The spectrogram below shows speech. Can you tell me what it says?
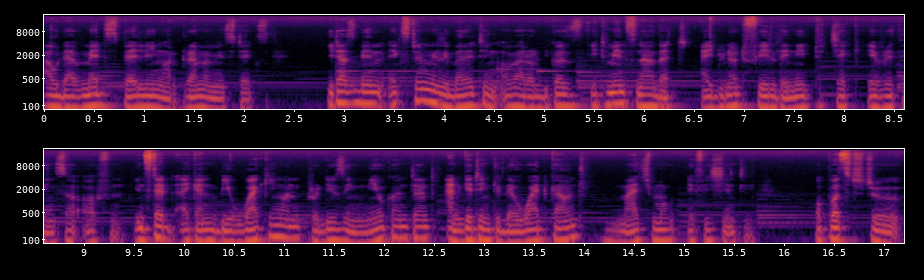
I would have made spelling or grammar mistakes. It has been extremely liberating overall because it means now that I do not feel the need to check everything so often. Instead, I can be working on producing new content and getting to the word count much more efficiently, opposed to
